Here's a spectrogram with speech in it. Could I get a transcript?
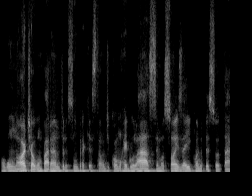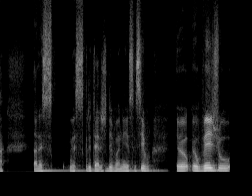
algum norte, algum parâmetro assim para a questão de como regular as emoções aí quando a pessoa está tá nesses, nesses critérios de devaneio excessivo? eu, eu vejo,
